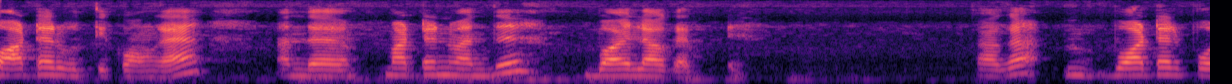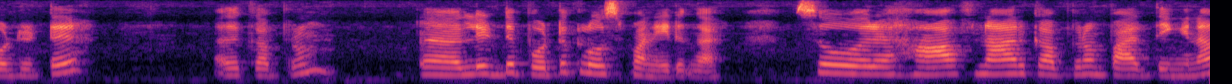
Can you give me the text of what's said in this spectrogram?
வாட்டர் ஊற்றிக்கோங்க அந்த மட்டன் வந்து பாயில் ஆகிறதுக்காக வாட்டர் போட்டுட்டு அதுக்கப்புறம் லிட்டு போட்டு க்ளோஸ் பண்ணிவிடுங்க ஸோ ஒரு ஹாஃப் அன் ஹவருக்கு அப்புறம் பார்த்தீங்கன்னா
